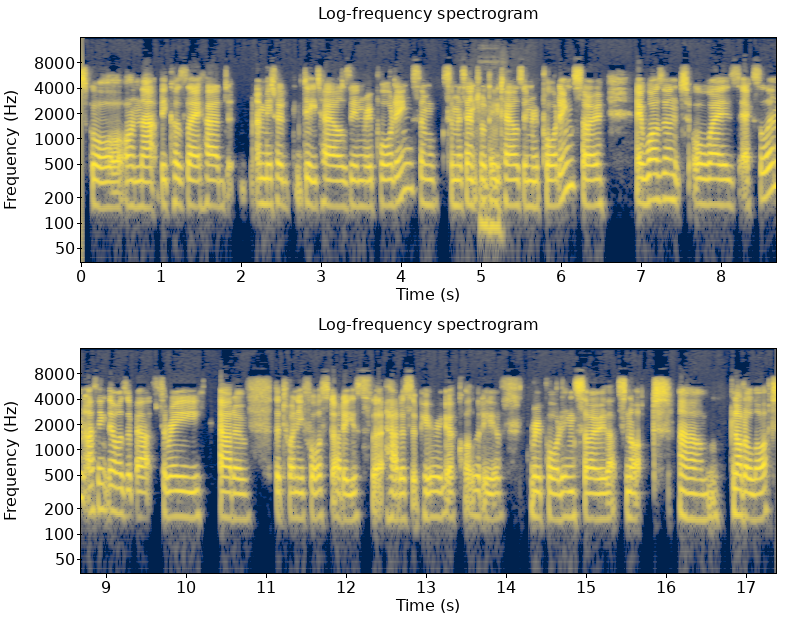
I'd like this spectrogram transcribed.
score on that because they had omitted details in reporting, some some essential mm-hmm. details in reporting. So it wasn't always excellent. I think there was about three out of the 24 studies that had a superior quality of reporting. So that's not um, not a lot.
